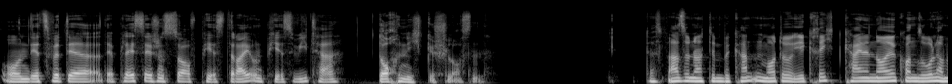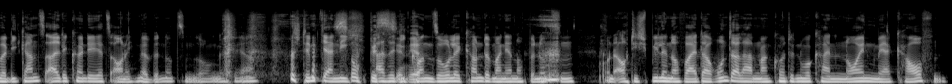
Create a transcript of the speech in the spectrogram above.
Und jetzt wird der, der PlayStation Store auf PS3 und PS Vita doch nicht geschlossen. Das war so nach dem bekannten Motto, ihr kriegt keine neue Konsole, aber die ganz alte könnt ihr jetzt auch nicht mehr benutzen, so ungefähr. Stimmt ja nicht. so bisschen, also die ja. Konsole konnte man ja noch benutzen und auch die Spiele noch weiter runterladen, man konnte nur keine neuen mehr kaufen.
